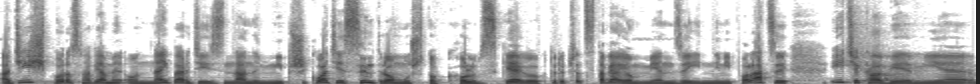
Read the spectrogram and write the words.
A dziś porozmawiamy o najbardziej znanym mi przykładzie syndromu sztokholmskiego, który przedstawiają m.in. Polacy i ciekawie mnie.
